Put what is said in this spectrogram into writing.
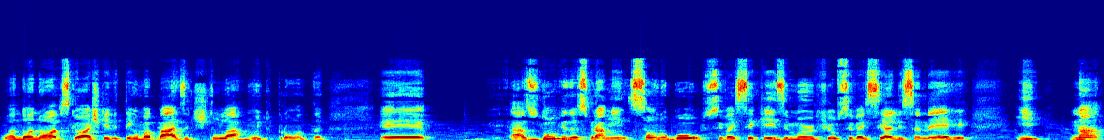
O Andonovski, eu acho que ele tem uma base titular muito pronta. É, as dúvidas para mim são no gol, se vai ser Casey Murphy ou se vai ser Alissa Neher. E na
